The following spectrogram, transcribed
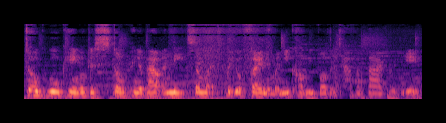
dog walking or just stomping about and need somewhere to put your phone in when you can't be bothered to have a bag with you.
